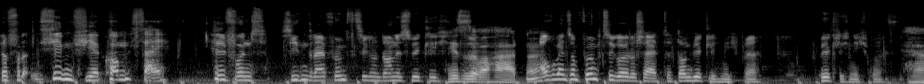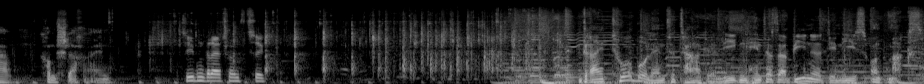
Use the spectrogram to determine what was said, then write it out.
der Fra- 7,4, komm, sei. Hilf uns. 7350 und dann ist wirklich, Jetzt ist aber hart, ne? auch wenn es um 50 Euro scheitert, dann wirklich nicht mehr. Wirklich nicht mehr. Ja, komm, schlag ein. 7350. Drei turbulente Tage liegen hinter Sabine, Denise und Max.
